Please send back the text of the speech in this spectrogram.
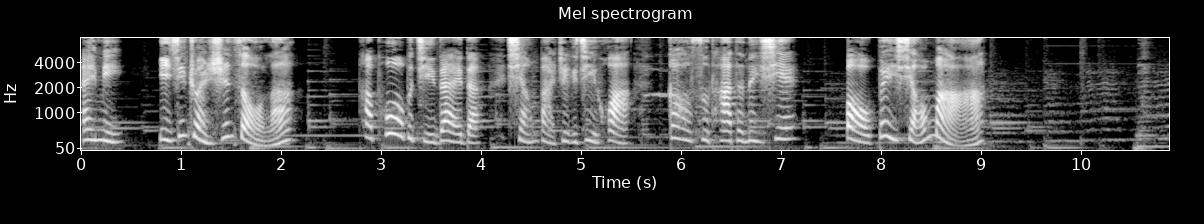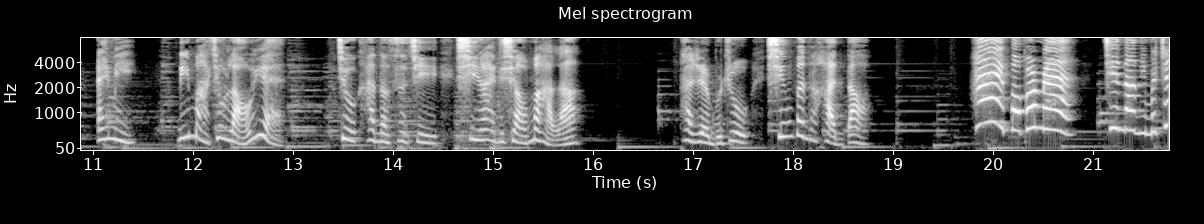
艾米已经转身走了。他迫不及待的想把这个计划告诉他的那些宝贝小马。艾米离马厩老远，就看到自己心爱的小马了。他忍不住兴奋的喊道：“嗨，宝贝们，见到你们真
